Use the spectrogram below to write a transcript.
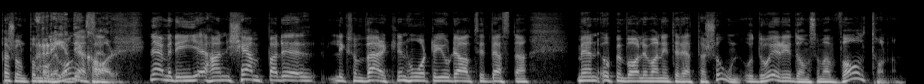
person på många, Redig många sätt. Nej, men det är, han kämpade liksom verkligen hårt och gjorde allt sitt bästa. Men uppenbarligen var han inte rätt person och då är det ju de som har valt honom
